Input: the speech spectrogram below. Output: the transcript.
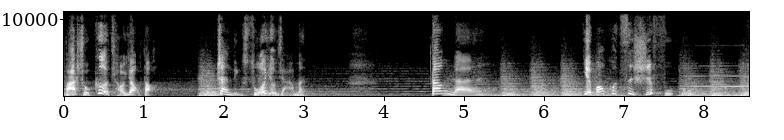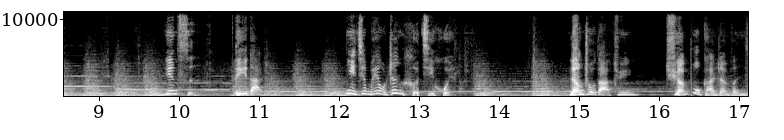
把守各条要道，占领所有衙门。当然也包括刺史府。因此，狄大人，你已经没有任何机会了。凉州大军全部感染瘟疫，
